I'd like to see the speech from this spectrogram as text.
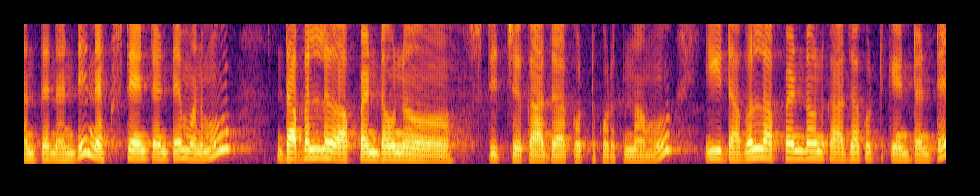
అంతేనండి. నెక్స్ట్ ఏంటంటే మనము double up and down stitch కాజా కొట్టు కొడుతున్నాము. ఈ డబల్ అప్ అండ్ డౌన్ కాజా కొట్టుకి ఏంటంటే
